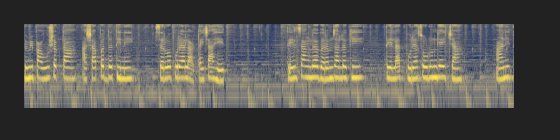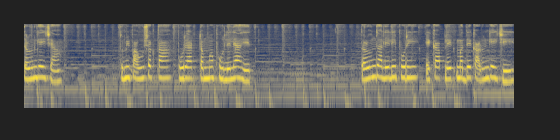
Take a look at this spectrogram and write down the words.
तुम्ही पाहू शकता अशा पद्धतीने सर्व पुऱ्या लाटायच्या आहेत. तेल चांगलं गरम झालं की तेलात पुऱ्या सोडून घ्यायच्या आणि तळून घ्यायच्या. तुम्ही पाहू शकता पुऱ्या टम्म फुगलेल्या आहेत. तळून झालेली पुरी एका प्लेटमध्ये काढून घ्यायची.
